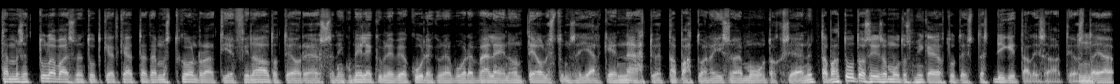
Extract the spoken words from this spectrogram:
tämmöiset tulevaisuuden tutkijat käyttää tämmöistä Konratieffin aaltoteoriaa, jossa niin kuin 40-60 vuoden välein on teollistumisen jälkeen nähty, että tapahtuu aina isoja muutoksia. Ja nyt tapahtuu tosi iso muutos, mikä johtuu tietysti tästä digitalisaatiosta. Mm. Ja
